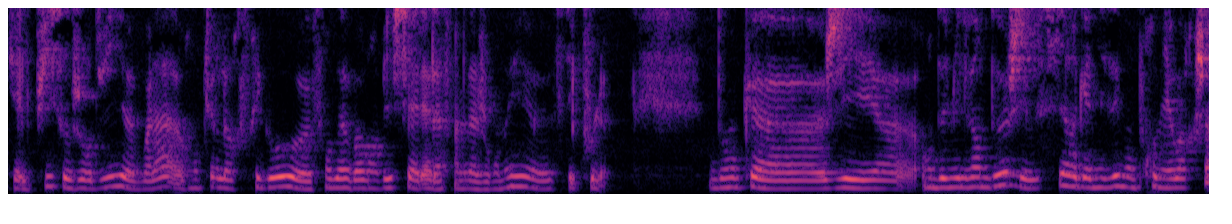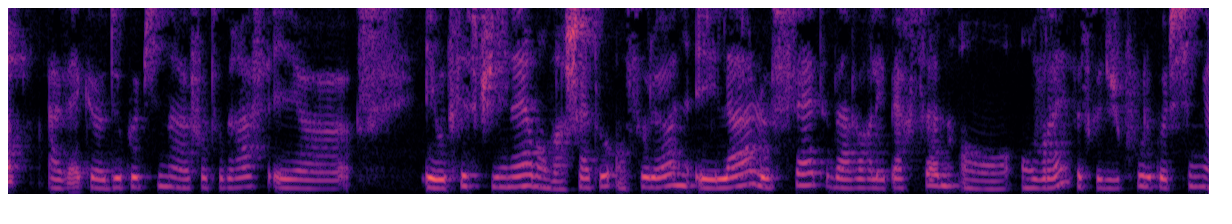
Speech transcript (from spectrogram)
qu'elles puissent aujourd'hui voilà, remplir leur frigo sans avoir envie de chialer à la fin de la journée, c'est cool. Donc j'ai, en 2022, j'ai aussi organisé mon premier workshop avec deux copines photographes et, et autrices culinaires dans un château en Sologne. Et là, le fait d'avoir les personnes en, vrai, parce que du coup le coaching,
